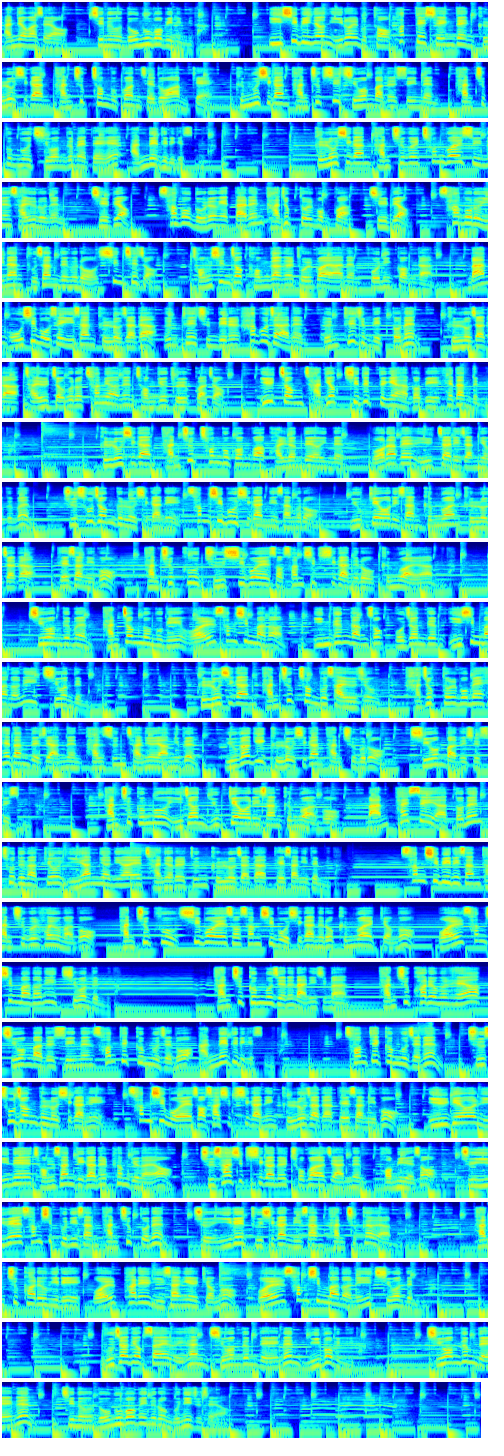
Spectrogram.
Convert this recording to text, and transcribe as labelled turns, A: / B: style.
A: 안녕하세요. 진우 노무법인입니다. 22년 1월부터 확대 시행된 근로시간 단축 청구권 제도와 함께 근무시간 단축 시 지원받을 수 있는 단축근무 지원금에 대해 안내드리겠습니다. 근로시간 단축을 청구할 수 있는 사유로는 질병, 사고 노령에 따른 가족 돌봄과 질병, 사고로 인한 부상 등으로 신체적, 정신적 건강을 돌봐야 하는 본인 건강, 만 55세 이상 근로자가 은퇴 준비를 하고자 하는 은퇴 준비 또는 근로자가 자율적으로 참여하는 정규 교육과정, 일정 자격 취득 등의 학업이 해당됩니다. 근로시간 단축 청구권과 관련되어 있는 워라벨 일자리 장려금은 주 소정 근로시간이 35시간 이상으로 6개월 이상 근무한 근로자가 대상이고 단축 후 주 15에서 30시간으로 근무하여야 합니다. 지원금은 단점 노무비 월 30만원, 임금 감속 보전금 20만원이 지원됩니다. 근로시간 단축 청구 사유 중 가족 돌봄에 해당되지 않는 단순 자녀 양육은 육아기 근로시간 단축으로 지원받으실 수 있습니다. 단축 근무 이전 6개월 이상 근무하고 만 8세 이하 또는 초등학교 2학년 이하의 자녀를 둔 근로자가 대상이 됩니다. 30일 이상 단축을 허용하고 단축 후 15에서 35시간으로 근무할 경우 월 30만원이 지원됩니다. 단축 근무제는 아니지만 단축 활용을 해야 지원받을 수 있는 선택 근무제도 안내드리겠습니다. 선택 근무제는 주 소정 근로 시간이 35에서 40시간인 근로자가 대상이고 1개월 이내의 정상 기간을 평균하여 주 40시간을 초과하지 않는 범위에서 주 2회 30분 이상 단축 또는 주 1회 2시간 이상 단축하여야 합니다. 단축 활용일이 월 8일 이상일 경우 월 30만 원이 지원됩니다. 무자격사에 의한 지원금 대행은 위법입니다. 지원금 대행은 진우 노무법인으로 문의 주세요.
